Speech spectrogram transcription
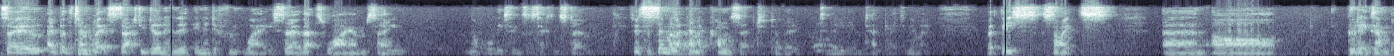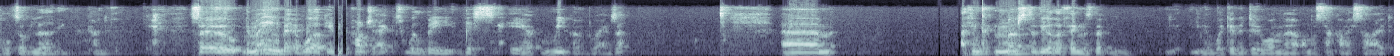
So, uh, but the templates is actually done in a, in a different way. So that's why I'm saying not all these things are set in stone. So it's a similar kind of concept to the, to the um, template anyway. But these sites um, are good examples of learning kind of thing. So the main bit of work in the project will be this here repo browser. Um, I think most of the other things that you know we're going to do on the on the Sakai side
